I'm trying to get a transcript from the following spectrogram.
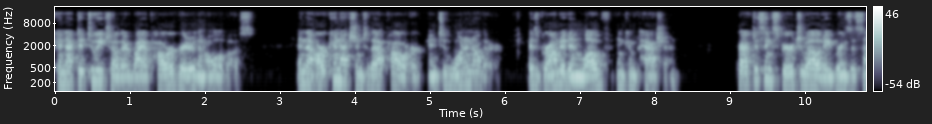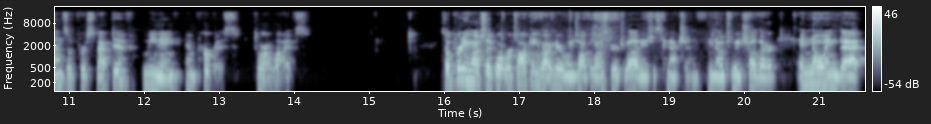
connected to each other by a power greater than all of us, and that our connection to that power and to one another is grounded in love and compassion. Practicing spirituality brings a sense of perspective, meaning, and purpose to our lives. So pretty much like what we're talking about here when we talk about spirituality is just connection, you know, to each other and knowing that,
